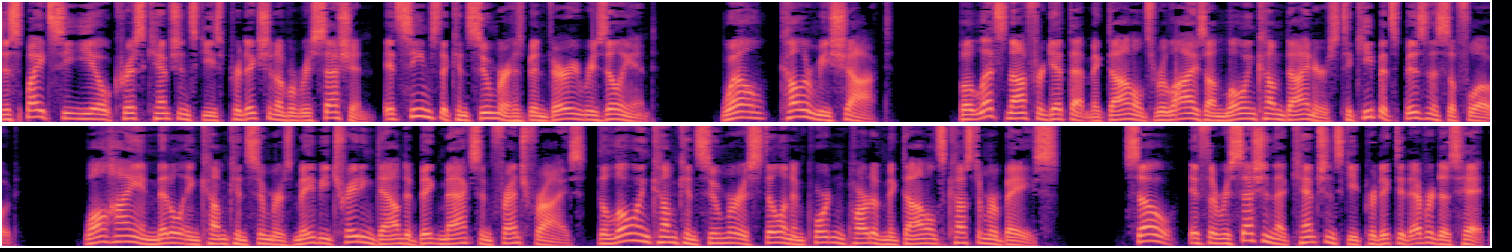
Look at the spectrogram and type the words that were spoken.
Despite CEO Chris Kempczinski's prediction of a recession, it seems the consumer has been very resilient. Well, color me shocked. But let's not forget that McDonald's relies on low income diners to keep its business afloat. While high and middle income consumers may be trading down to Big Macs and French fries, the low income consumer is still an important part of McDonald's customer base. So, if the recession that Kempczinski predicted ever does hit,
